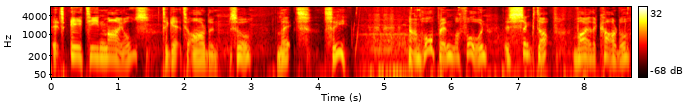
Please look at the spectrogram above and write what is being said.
It's 18 miles to get to Arden. So let's see. Now I'm hoping my phone is synced up via the Cardo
